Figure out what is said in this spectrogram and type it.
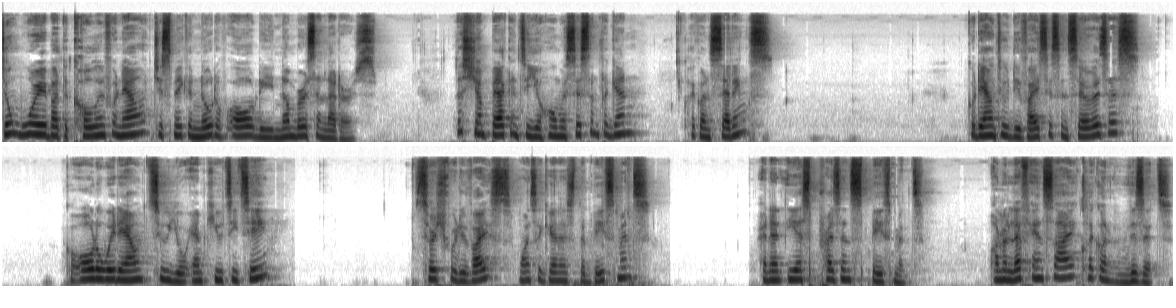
Don't worry about the colon for now, just make a note of all the numbers and letters. Let's jump back into your Home Assistant again. Click on Settings. Go down to Devices and Services. Go all the way down to your MQTT. Search for device, once again it's the basement. And then ESPresense Basement. On the left hand side, click on Visit.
